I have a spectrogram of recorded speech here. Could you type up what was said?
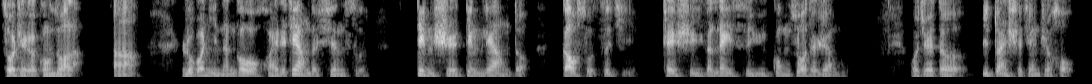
做这个工作了啊。如果你能够怀着这样的心思，定时定量的告诉自己，这是一个类似于工作的任务，我觉得一段时间之后，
